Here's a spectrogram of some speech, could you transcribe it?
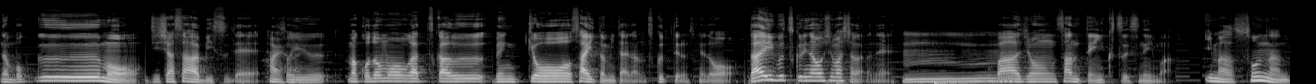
僕も自社サービスで、はいはい。そういう、まあ、子供が使う勉強サイトみたいなの作ってるんですけどだいぶ作り直しましたからね、うーん。バージョン 3. 点いくつですね今。今そんなん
